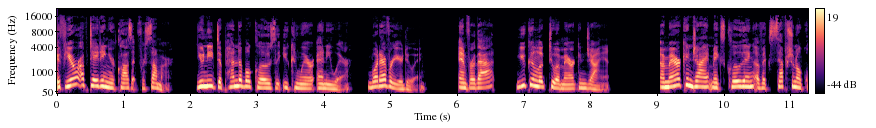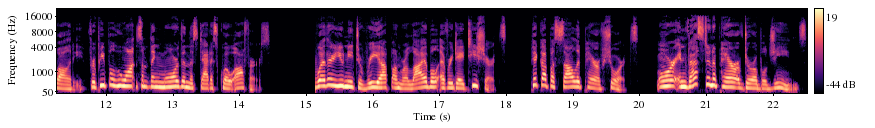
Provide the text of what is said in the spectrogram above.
if you're updating your closet for summer, you need dependable clothes that you can wear anywhere, whatever you're doing. And for that, you can look to American Giant. American Giant makes clothing of exceptional quality for people who want something more than the status quo offers. Whether you need to re up on reliable everyday t shirts, pick up a solid pair of shorts, or invest in a pair of durable jeans,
